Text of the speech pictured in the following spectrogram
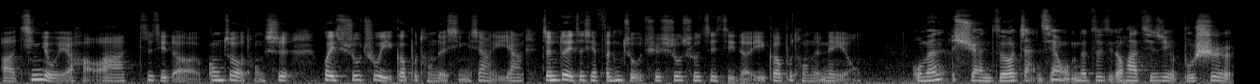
呃亲友也好啊，自己的工作同事会输出一个不同的形象一样，针对这些分组去输出自己的一个不同的内容。我们选择展现我们的自己的话，其实也不是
